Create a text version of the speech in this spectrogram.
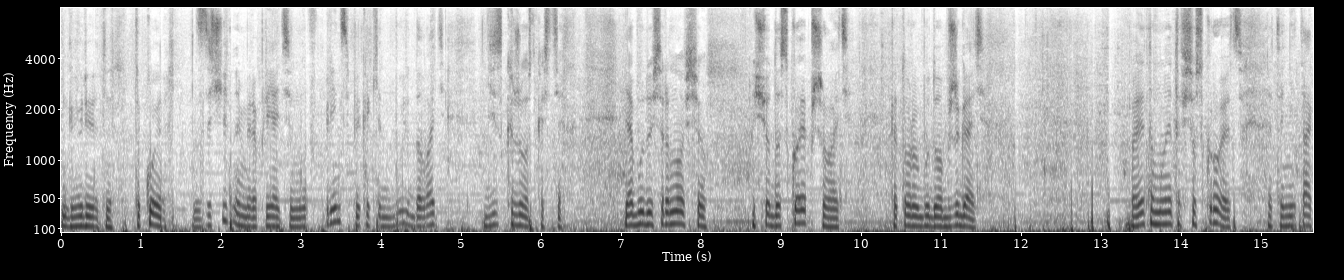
говорю это такое защитное мероприятие. Но в принципе как это будет давать диск жесткости? Я буду все равно все еще доской обшивать, которую буду обжигать. Поэтому это все скроется. Это не так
